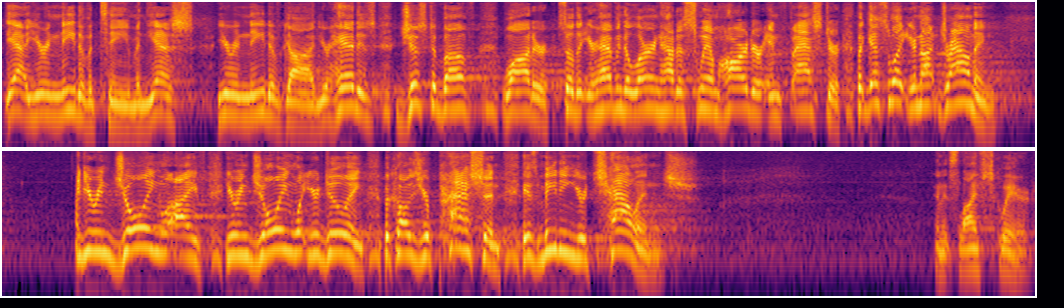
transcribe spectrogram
yeah, you're in need of a team. And yes, you're in need of God. Your head is just above water so that you're having to learn how to swim harder and faster. But guess what? You're not drowning. And you're enjoying life. You're enjoying what you're doing because your passion is meeting your challenge. And it's life squared.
